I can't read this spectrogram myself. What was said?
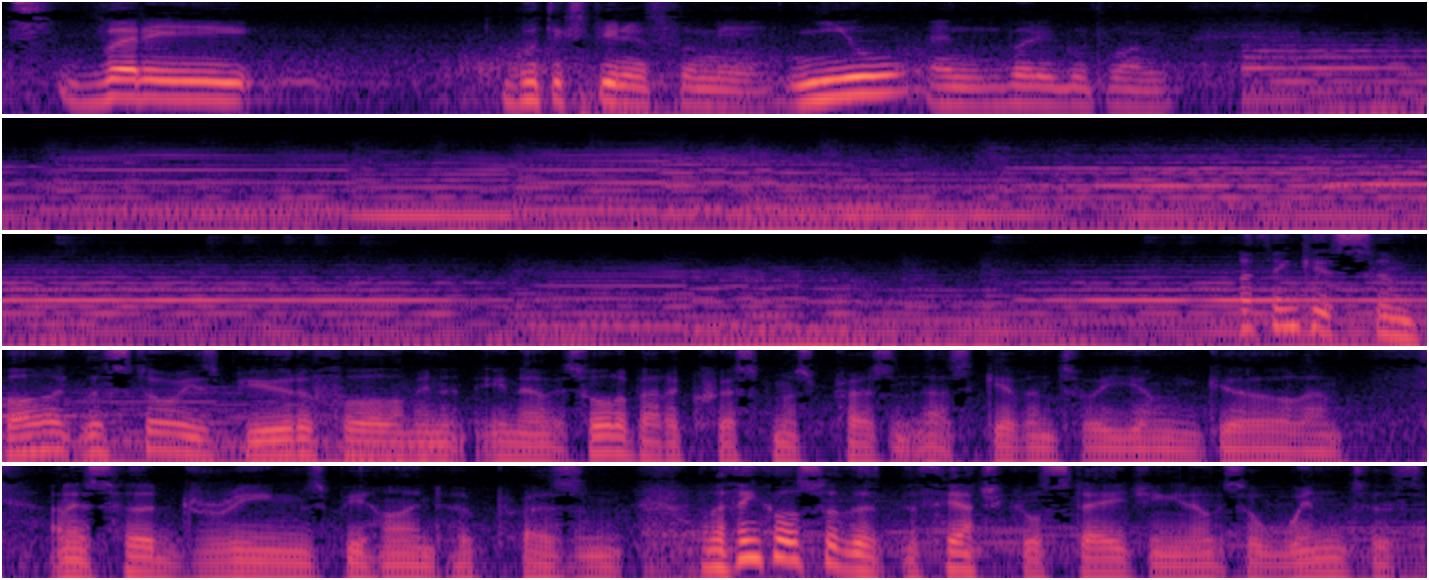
it's very good experience for me, new and very good one. I think it's symbolic. The story is beautiful. I mean, you know, it's all about a Christmas present that's given to a young girl, and, and it's her dreams behind her present. And I think also the, the theatrical staging, you know, it's a winter's,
